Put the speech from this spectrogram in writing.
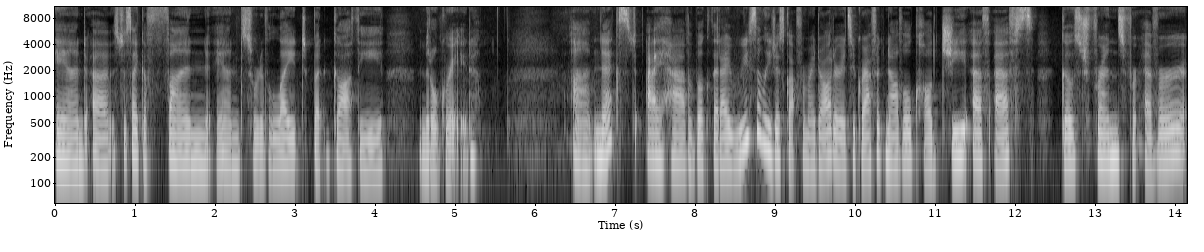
And uh, it's just like a fun and sort of light but gothy middle grade. Um, next, I have a book that I recently just got for my daughter. It's a graphic novel called GFF's Ghost Friends Forever.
